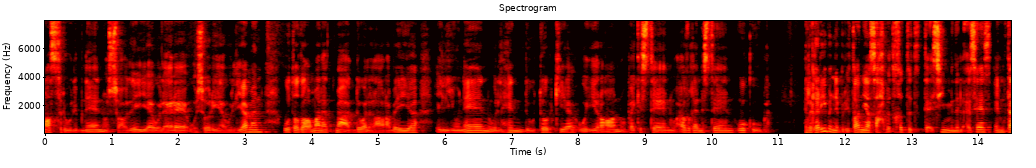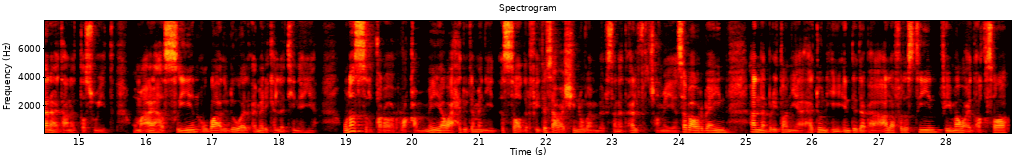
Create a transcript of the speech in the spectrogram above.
مصر ولبنان والسعودية والعراق وسوريا واليمن وتضامنت مع الدول العربية اليونان والهند وتركيا وإيران وباكستان وأفغانستان وكوبا. الغريب إن بريطانيا صاحبة خطة التقسيم من الأساس امتنعت عن التصويت ومعاها الصين وبعض دول أمريكا اللاتينية. ونص القرار رقم 181 الصادر في 29 نوفمبر سنة 1947 أن بريطانيا هتنهي انتدابها على فلسطين في موعد اقصاه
